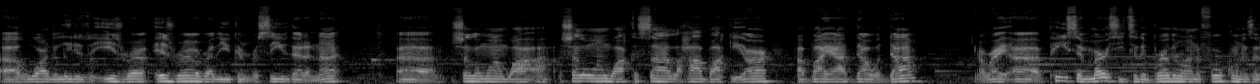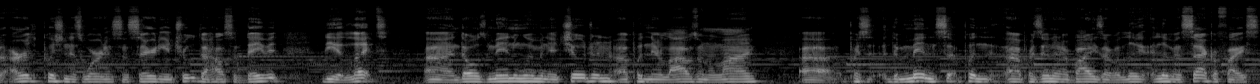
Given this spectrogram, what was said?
uh, who are the leaders of Israel, Israel, whether you can receive that or not. Uh, Shalom wa Shalom Wakasa Lahabakiyar Habayat Dawada. All right. Uh, peace and mercy to the brother on the four corners of the earth, pushing his word in sincerity and truth, the house of David, the elect, uh, and those men, women, and children uh, putting their lives on the line. Uh, the men putting uh, presenting their bodies of a, li living sacrifice,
